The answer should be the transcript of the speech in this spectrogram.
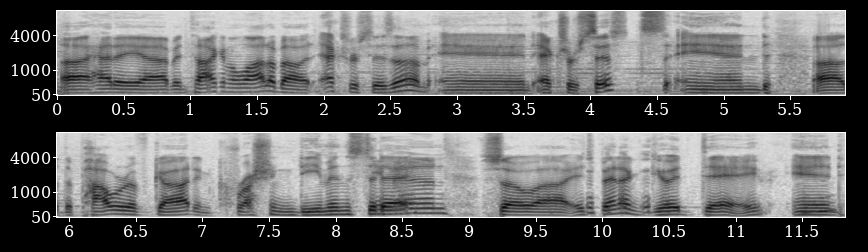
Uh, had a uh, been talking a lot about exorcism and exorcists and uh, the power of God in crushing demons today. Amen. So uh, it's been a good day, and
